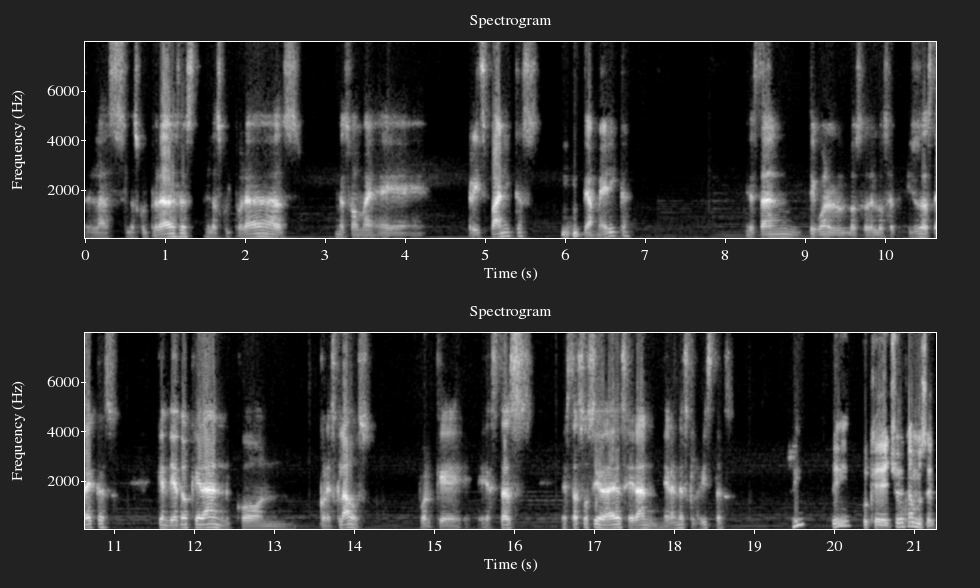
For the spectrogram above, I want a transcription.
Las, las culturas, las culturas eh, prehispánicas de América. Están, digo, bueno, los de los sacrificios aztecas, que entiendo que eran con, con esclavos, porque estas, estas sociedades eran, eran esclavistas. Sí, porque de hecho, digamos, eh,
